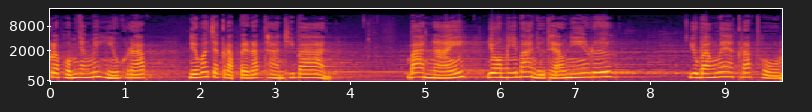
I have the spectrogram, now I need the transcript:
กระผมยังไม่หิวครับ เดี๋ยวว่าจะกลับไปรับทานที่บ้าน บ้านไหน โยมมีบ้านอยู่แถวนี้หรือ อยู่บางแวกครับผม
